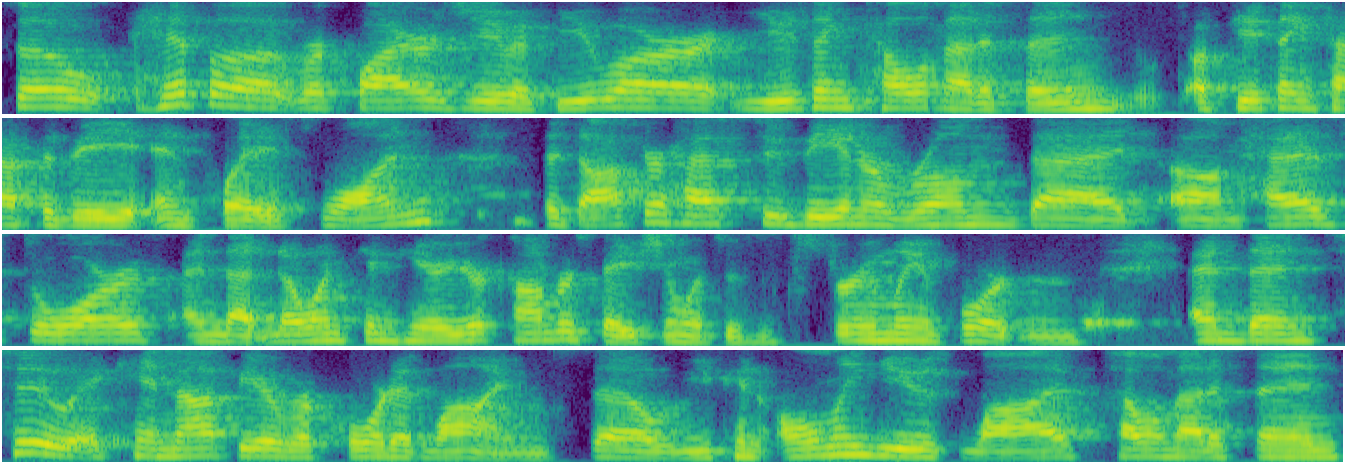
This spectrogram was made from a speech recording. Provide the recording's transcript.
So HIPAA requires you, if you are using telemedicine, a few things have to be in place. One, the doctor has to be in a room that um, has doors and that no one can hear your conversation, which is extremely important. And then two, it cannot be a recorded line. So you can only use live telemedicine,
